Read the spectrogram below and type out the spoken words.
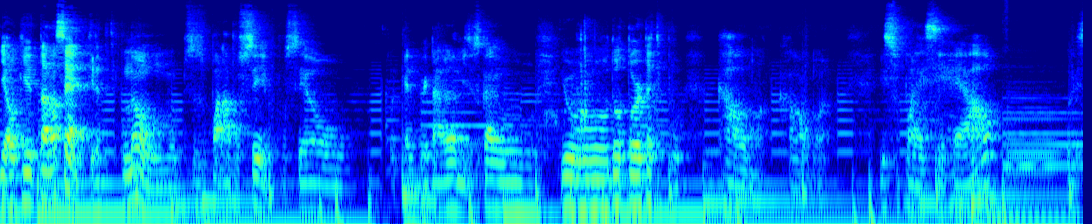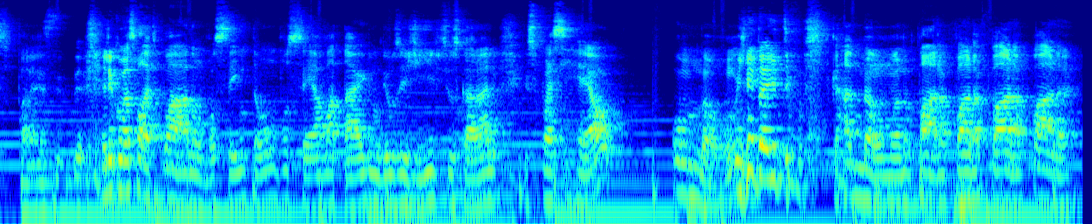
E é o que tá na série, porque ele tá tipo, não, eu preciso parar você, você é o. Quer libertar Ames, os caras. o- E o doutor tá tipo, calma, calma. Isso parece real? Isso parece. Ele começa a falar, tipo, ah, não, você então, você é avatar de um deus egípcio, os caralho. Isso parece real ou não? E daí, tipo, cara, não, mano, para, para, para, para.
